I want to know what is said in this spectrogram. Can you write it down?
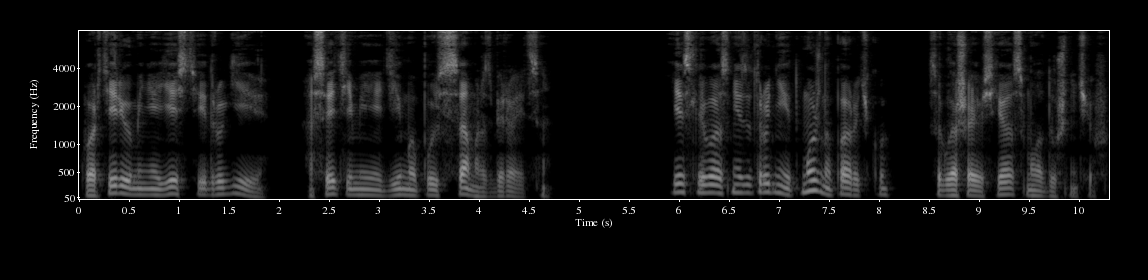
В квартире у меня есть и другие. А с этими Дима пусть сам разбирается. Если вас не затруднит, можно парочку? Соглашаюсь я, смолодушничав.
